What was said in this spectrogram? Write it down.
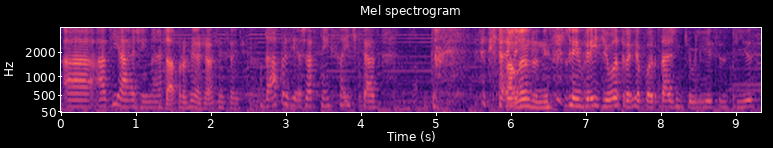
à, à viagem, né? Dá pra viajar sem sair de casa. Dá pra viajar sem sair de casa. Falando nisso, Lembrei de outra reportagem que eu li esses dias,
